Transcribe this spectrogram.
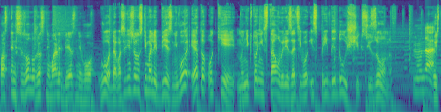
Последний сезон уже снимали без него. Вот, да, последний сезон снимали без него. Это окей. Но никто не стал вырезать его из предыдущих сезонов. Ну да. То есть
